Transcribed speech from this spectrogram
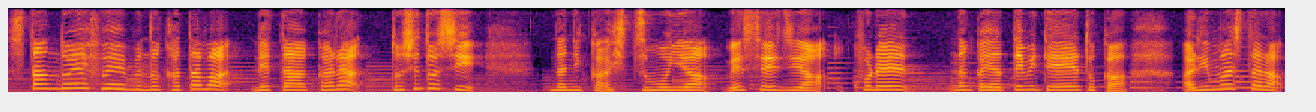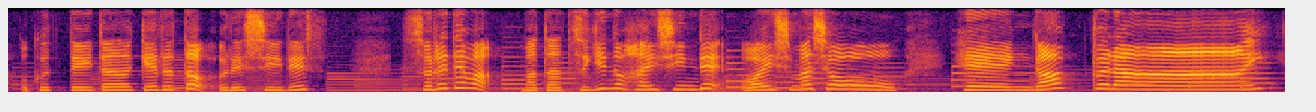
スタンド FM の方はレターからどしどし何か質問やメッセージやこれなんかやってみてとかありましたら送っていただけると嬉しいです。それではまた次の配信でお会いしましょう。変がプライ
